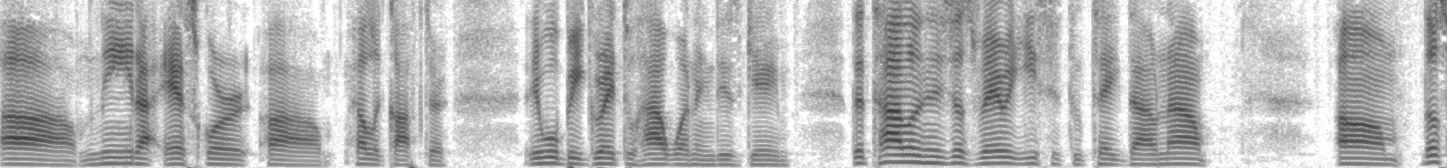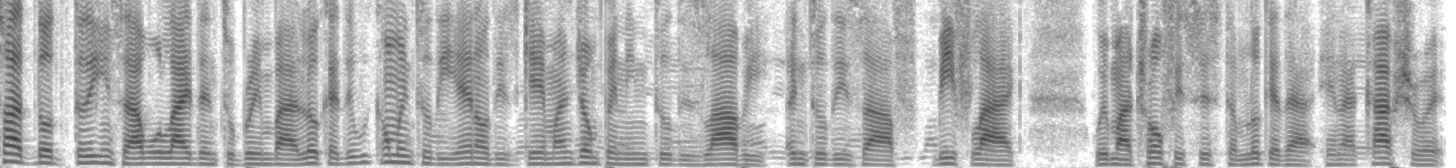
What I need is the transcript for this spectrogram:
uh, need an escort uh, helicopter it would be great to have one in this game. The Talon is just very easy to take down. Now, um, those are the things I would like them to bring back. Look, at we coming to the end of this game. I'm jumping into this lobby, into this uh, B flag with my trophy system. Look at that, and I capture it.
